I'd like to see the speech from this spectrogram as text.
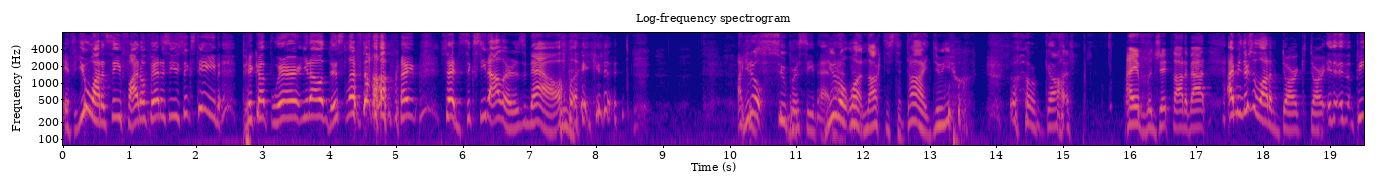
if you want to see Final Fantasy 16, pick up where, you know, this left off, right? Said $60 now. Like I you don't- super see that. You don't want Noctis to die, do you? oh God. I have legit thought about. I mean, there's a lot of dark, dark. It, it- be-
